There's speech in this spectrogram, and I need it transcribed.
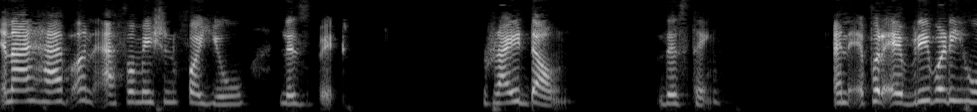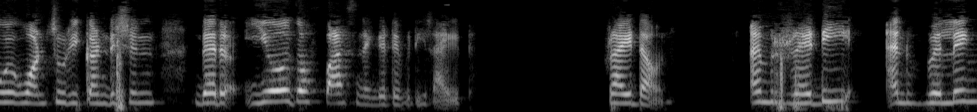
And i have an affirmation for you Elizabeth. Write down this thing and for everybody who wants to recondition their years of past negativity right write down i'm ready and willing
